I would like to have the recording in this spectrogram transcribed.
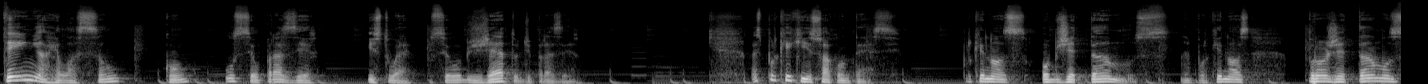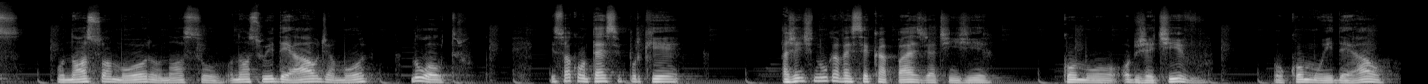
tenha relação com o seu prazer, isto é, o seu objeto de prazer. Mas por que que isso acontece? Porque nós objetamos, né? porque nós projetamos o nosso amor, o nosso, o nosso ideal de amor no outro. Isso acontece porque a gente nunca vai ser capaz de atingir como objetivo ou como ideal,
